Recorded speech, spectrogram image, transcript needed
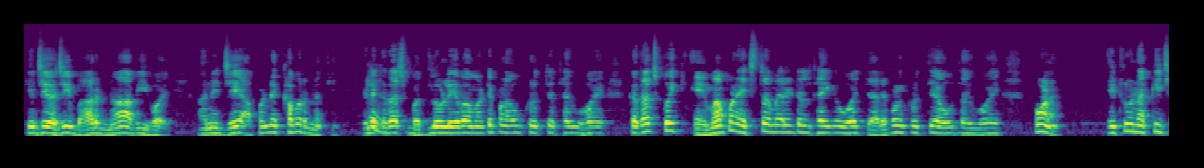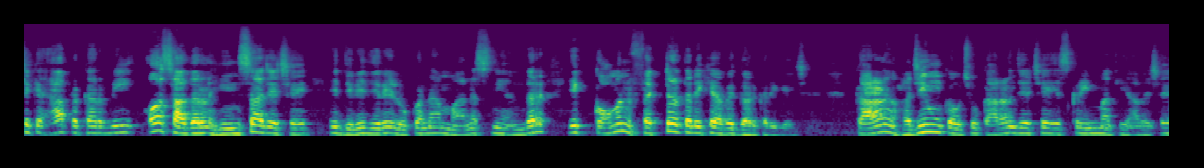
કે જે હજી બહાર ન આવી હોય અને જે આપણને ખબર નથી. એટલે કદાચ બદલો લેવા માટે પણ આવું કૃત્ય થયું હોય કદાચ કોઈક એમાં પણ એક્સ્ટ્રા મેરિટલ થઈ ગયું હોય ત્યારે પણ કૃત્ય આવું થયું હોય. પણ એટલું નક્કી છે કે આ પ્રકારની અસાધારણ હિંસા જે છે એ ધીરે ધીરે લોકોના માનસની અંદર એક કોમન ફેક્ટર તરીકે હવે ઘર કરી ગઈ છે. કારણ હજી હું કહું છું કારણ જે છે એ સ્ક્રીનમાંથી આવે છે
